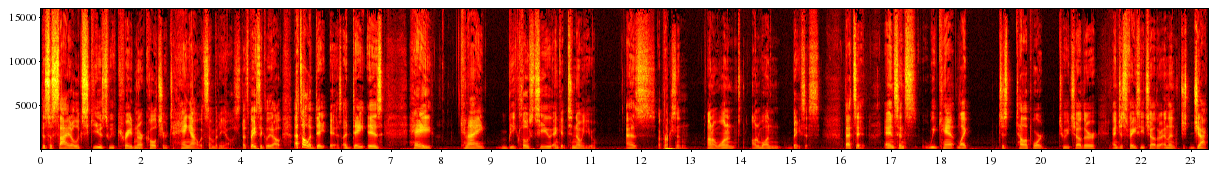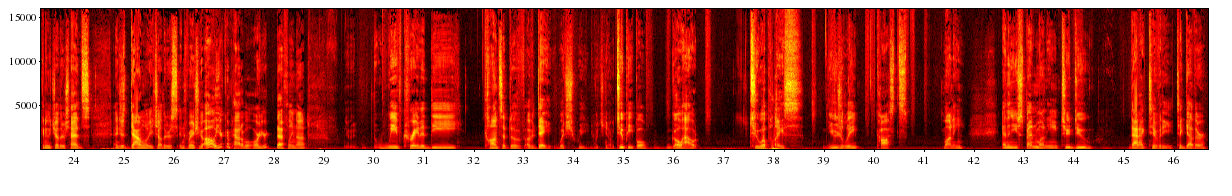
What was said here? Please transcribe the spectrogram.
the societal excuse we've created in our culture to hang out with somebody else. That's basically all. That's all a date is. A date is, hey, can I be close to you and get to know you as a person on a one on one basis? That's it. And since we can't like just teleport to each other and just face each other and then just jack into each other's heads and just download each other's information, go, oh, you're compatible or you're definitely not we've created the concept of, of a date, which we, which you know, two people go out to a place, usually costs money, and then you spend money to do that activity together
